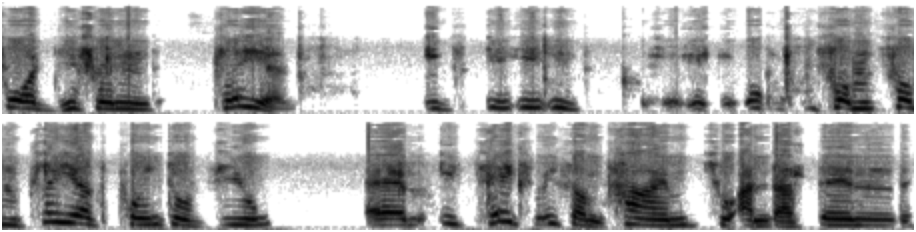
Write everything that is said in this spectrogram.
four different players. It, it, it, it, from from players' point of view, um, it takes me some time to understand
